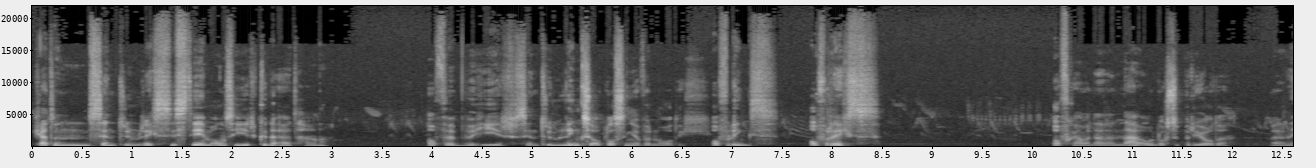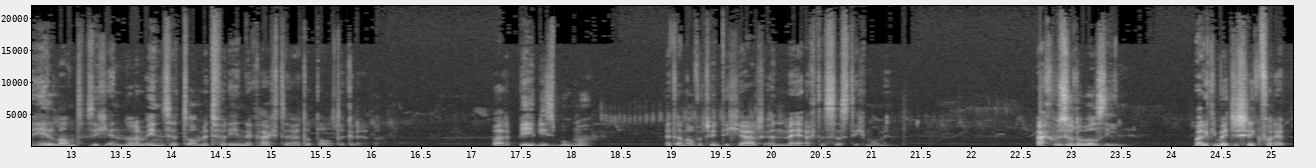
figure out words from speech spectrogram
Gaat een centrum-rechtssysteem ons hier kunnen uithalen? Of hebben we hier centrum-linkse oplossingen voor nodig? Of links? Of rechts? Of gaan we naar een naoorlogse periode, waar een heel land zich enorm inzet om met vereende krachten uit het dal te kruipen? Waar baby's boomen, met dan over twintig jaar een mei 68 moment. Ach, we zullen wel zien. Waar ik een beetje schrik voor heb,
